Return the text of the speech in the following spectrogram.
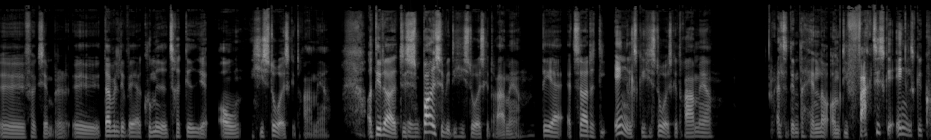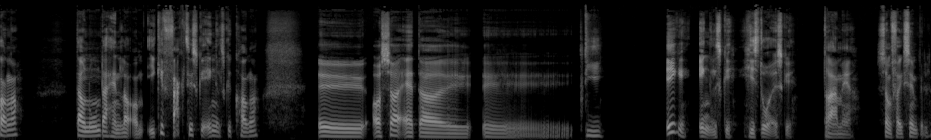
øh, for eksempel, øh, der vil det være komedie, tragedie og historiske dramaer. Og det der er det Mhm. spøjse ved de historiske dramaer, det er, at så er det de engelske historiske dramaer, altså dem, der handler om de faktiske engelske konger. Der er jo nogen, der handler om ikke faktiske engelske konger. Øh, og så er der øh, øh, de ikke engelske historiske dramaer, som for eksempel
